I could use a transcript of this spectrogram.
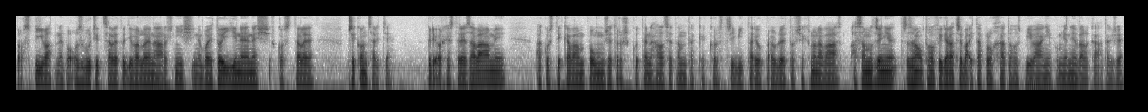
prospívat nebo ozvučit celé to divadlo je náročnější, nebo je to jiné než v kostele při koncertě, kdy orchestr je za vámi, akustika vám pomůže trošku, ten hal se tam tak jako rozstříbí, tady opravdu je to všechno na vás a samozřejmě třeba u toho figura třeba i ta plocha toho zpívání je poměrně velká, takže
